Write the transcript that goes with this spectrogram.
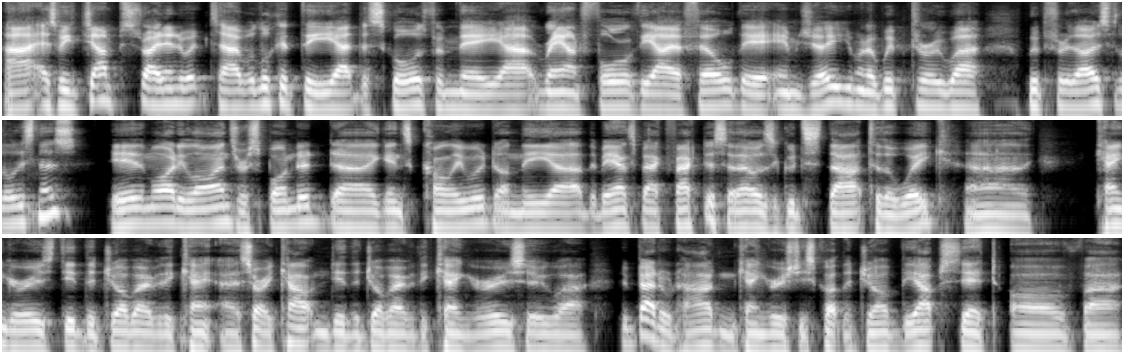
Uh, as we jump straight into it, uh, we'll look at the uh, the scores from the uh, round four of the AFL. There, MG. You want to whip through uh, whip through those for the listeners? Yeah, the Mighty Lions responded uh, against Collingwood on the uh, the bounce back factor, so that was a good start to the week. Uh, Kangaroos did the job over the Can- uh, sorry Carlton did the job over the Kangaroos who uh, who battled hard and Kangaroos just got the job. The upset of uh,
